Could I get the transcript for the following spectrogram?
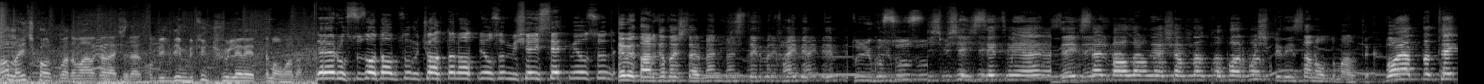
Vallahi hiç korkmadım arkadaşlar. Bildiğim bütün kürleri ettim havada. Ne ruhsuz adamsın uçaktan atlıyorsun bir şey hissetmiyorsun. Evet arkadaşlar ben hislerimi kaybettim. Duygusuz, hiçbir şey hissetmeyen, zevksel bağlarını yaşamdan koparmış bir insan oldum artık. Bu hayatta tek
